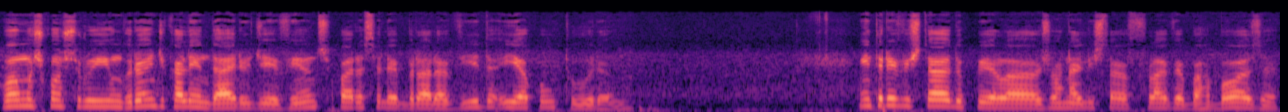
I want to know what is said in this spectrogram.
Vamos construir um grande calendário de eventos para celebrar a vida e a cultura. Entrevistado pela jornalista Flávia Barbosa,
